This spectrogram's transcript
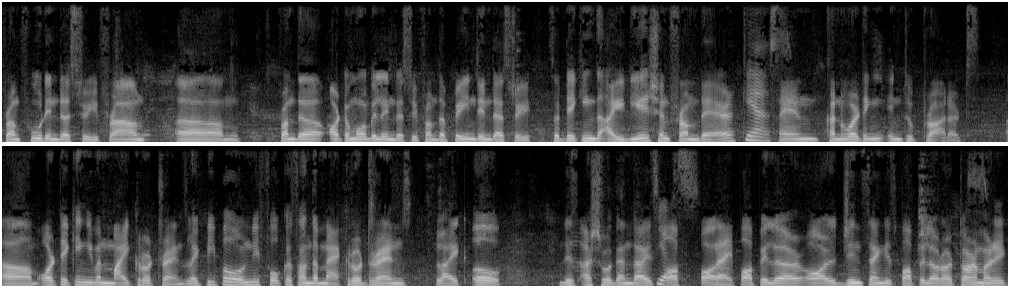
from food industry, from um, from the automobile industry, from the paint industry. So taking the ideation from there Yes. and converting into products um, or taking even micro trends like people only focus on the macro trends like oh this ashwagandha is pop- Yes. pop- popular or ginseng is popular or turmeric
